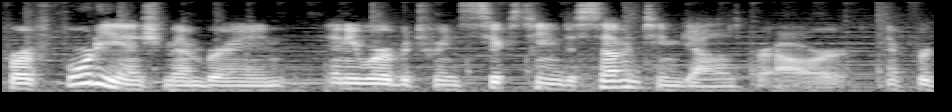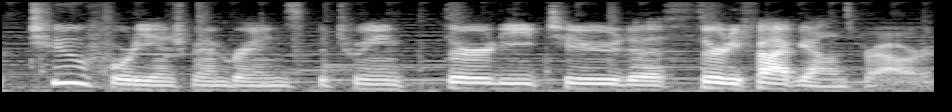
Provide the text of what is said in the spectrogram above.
For a 40 inch membrane, anywhere between 16 to 17 gallons per hour. And for two 40 inch membranes, between 32 to 35 gallons per hour.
